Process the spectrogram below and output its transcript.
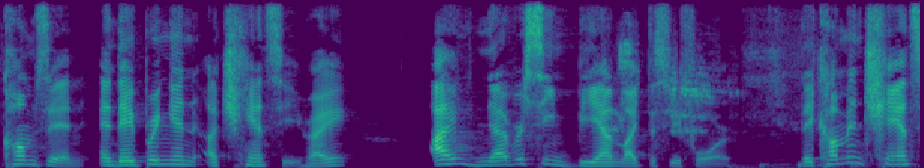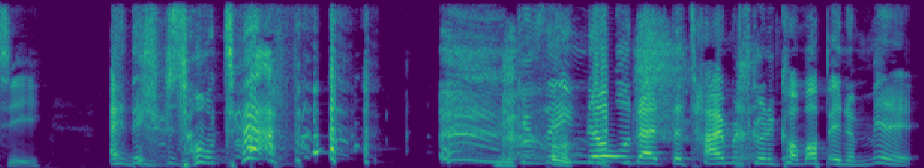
comes in, and they bring in a Chansey. Right? I've never seen BM like this before. They come in Chansey, and they just don't tap. Because they know that the timer's going to come up in a minute,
